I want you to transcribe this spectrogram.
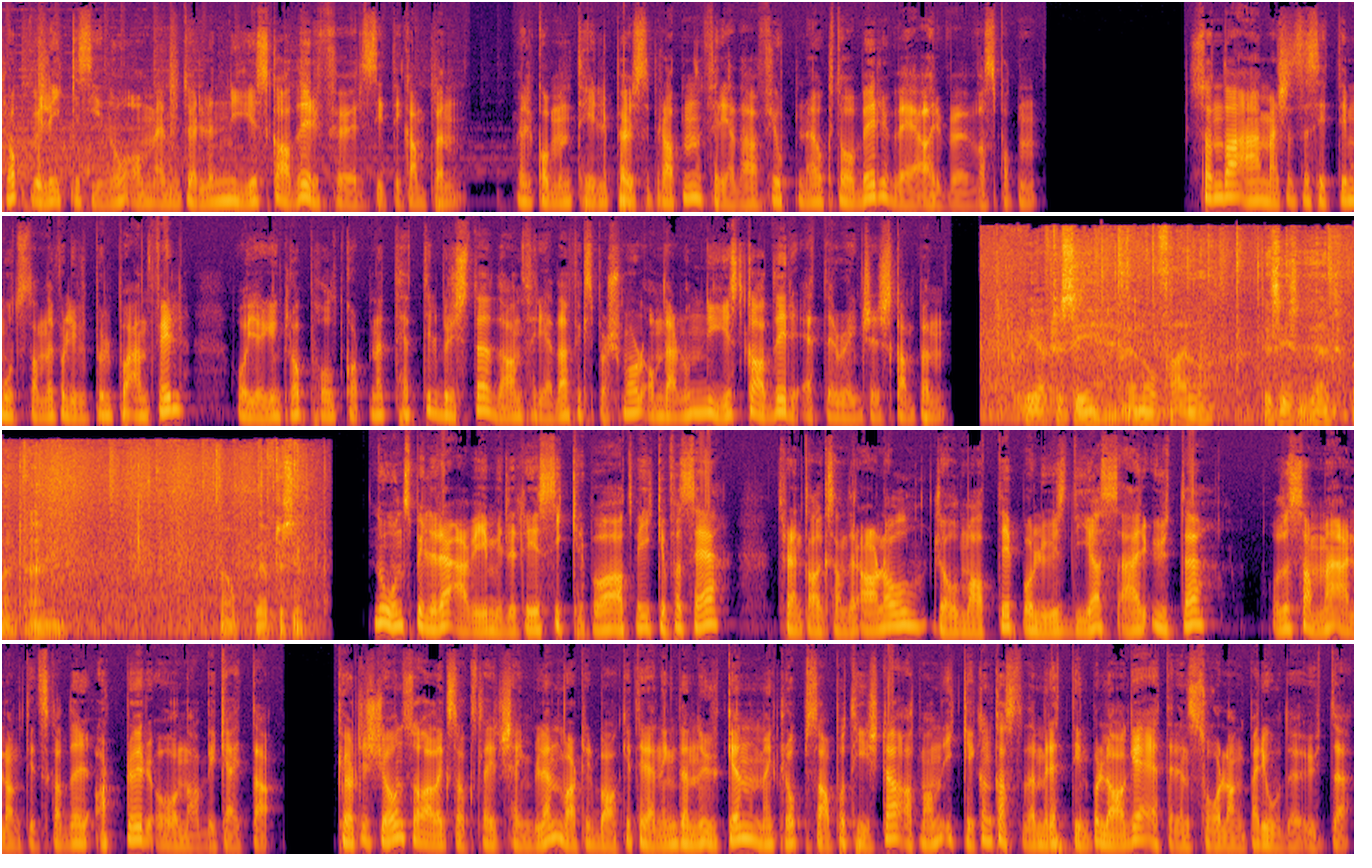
Klopp ville ikke si noe om eventuelle nye skader før City-kampen. Velkommen til pausepraten fredag 14. oktober ved Arve Vassbotn. Søndag er Manchester City motstander for Liverpool på Anfield, og Jørgen Klopp holdt kortene tett til brystet da han fredag fikk spørsmål om det er noen nye skader etter Rangers-kampen. We have to see. There are no final decisions yet, but um, no, we have to see. Noen spillere er vi imidlertid sikre på at vi ikke får se. Trent Alexander Arnold, Joel Matip og Louis Diaz er ute, og det samme er langtidsskadde Arthur og Nabi Keita. Curtis Jones og Alex Oxlade Chamberlain var tilbake i trening denne uken, men Klopp sa på tirsdag at man ikke kan kaste dem rett inn på laget etter en så lang periode ute.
